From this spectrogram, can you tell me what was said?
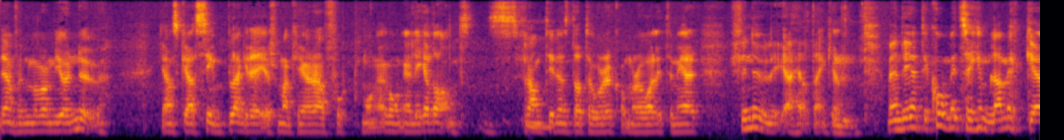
jämfört med vad de gör nu. Ganska simpla grejer som man kan göra fort många gånger likadant. Framtidens datorer kommer att vara lite mer finurliga helt enkelt. Mm. Men det har inte kommit så himla mycket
